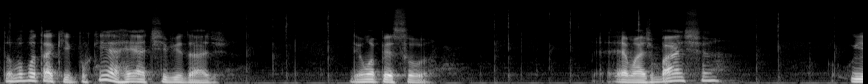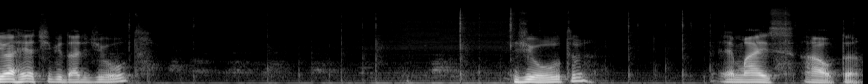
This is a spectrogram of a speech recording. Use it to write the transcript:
Então vou botar aqui, por que a reatividade de uma pessoa é mais baixa e a reatividade de outro de outro é mais alta?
